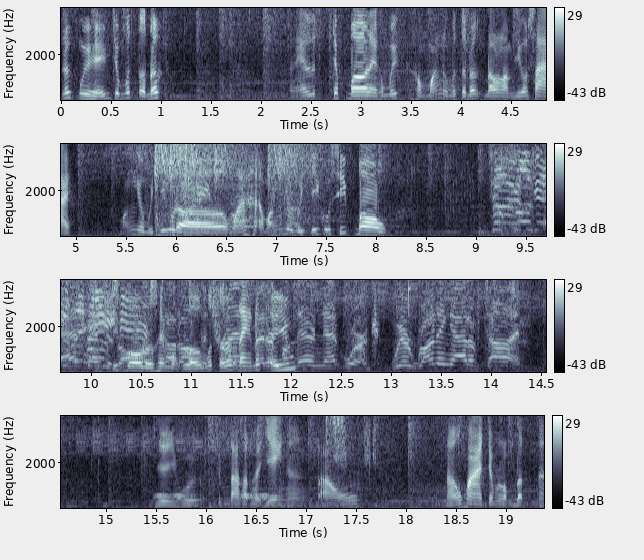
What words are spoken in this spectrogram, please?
Rất nguy hiểm cho Mr. Đức Thằng Elite Chopper này không biết, không bắn được Mr. Đức, đâu làm gì có sai Bắn vô vị trí của đờ mà Bắn vô vị trí của Shippo Shippo được thêm một lượng Mr. Đức đang rất yếu gì quên- chúng ta hết thời gian hả đậu nở hoa trong lòng địch nè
